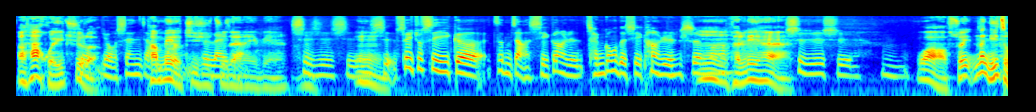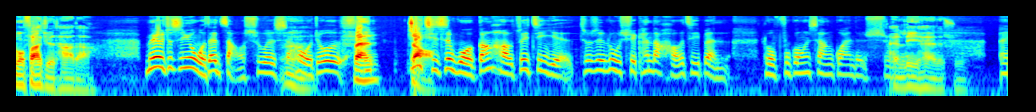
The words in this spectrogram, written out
啊。他回去了，有生讲，他没有继续住在那边。是是是是，所以就是一个这么讲斜杠人成功的斜杠人生嗯？很厉害。是是是，嗯。哇，所以那你怎么发掘他的？没有，就是因为我在找书的时候，我就翻找。其实我刚好最近也就是陆续看到好几本罗浮宫相关的书，很厉害的书。哎，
